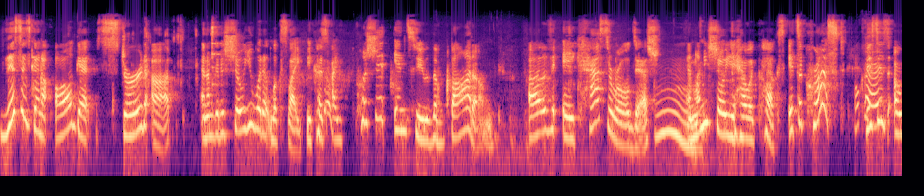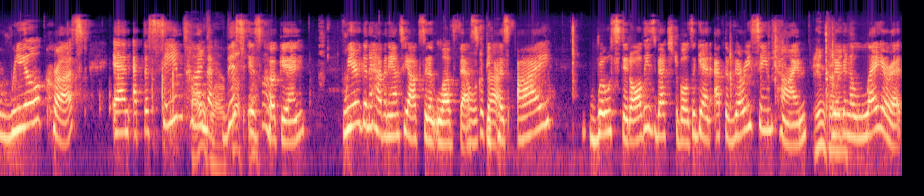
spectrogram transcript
this is going to all get stirred up. And I'm going to show you what it looks like because I push it into the bottom of a casserole dish. Mm. And let me show you how it cooks. It's a crust. Okay. This is a real crust. And at the same time Cauliflower that this crust, is huh? cooking, we are going to have an antioxidant love oh, fest look at that. because I roasted all these vegetables again at the very same time. Incoming. We're going to layer it.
